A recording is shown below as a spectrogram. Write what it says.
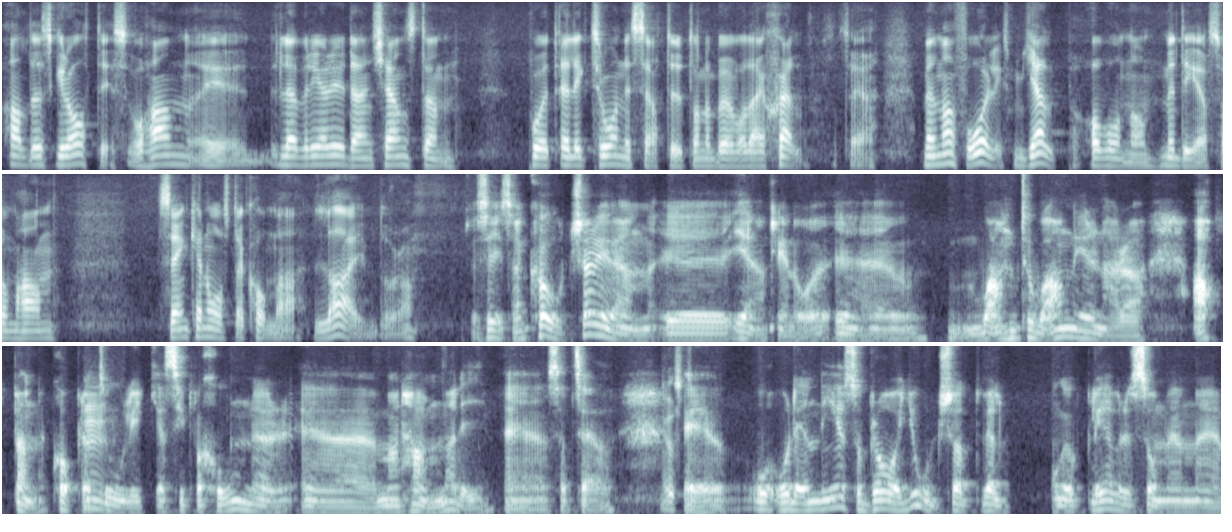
alldeles gratis och han levererar ju den tjänsten på ett elektroniskt sätt utan att behöva vara där själv. Så att säga. Men man får liksom hjälp av honom med det som han sen kan åstadkomma live. Då, då. Precis, han coachar ju en eh, egentligen då eh, one to one i den här appen kopplat mm. till olika situationer eh, man hamnar i eh, så att säga. Eh, och, och, den är så bra gjord så att väldigt många upplever det som en, eh,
